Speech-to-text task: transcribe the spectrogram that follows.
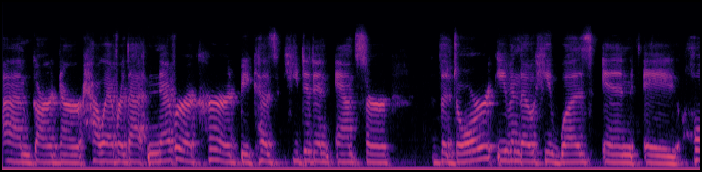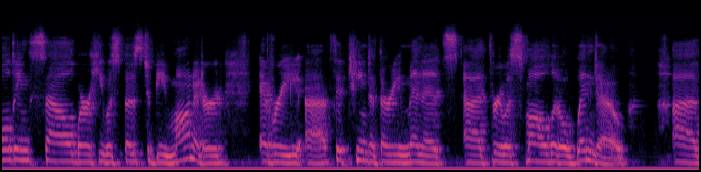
Um, Gardner. However, that never occurred because he didn't answer the door, even though he was in a holding cell where he was supposed to be monitored every uh, 15 to 30 minutes uh, through a small little window. Uh,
